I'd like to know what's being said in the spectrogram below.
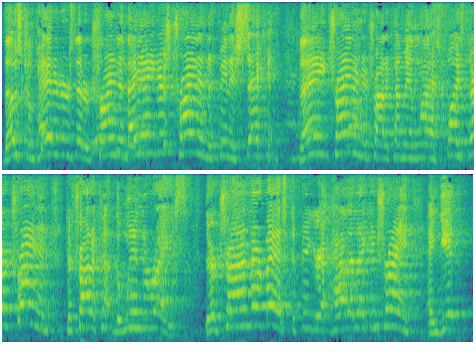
those competitors that are training, they ain't just training to finish second. They ain't training to try to come in last place. They're training to try to, come, to win the race. They're trying their best to figure out how that they can train and get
